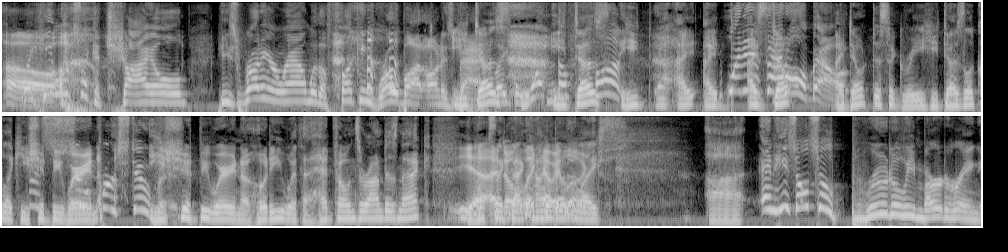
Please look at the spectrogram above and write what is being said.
Like, he oh. looks like a child. He's running around with a fucking robot on his He back. does. Like, what he the does. fuck? He. uh, I. I. What I that don't, all about? I don't disagree. He does look like he should be wearing. super stupid. He should be wearing a hoodie with a headphones around his neck. He Yeah, looks I like don't that like kind how he of like. looks. and he's also brutally murdering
